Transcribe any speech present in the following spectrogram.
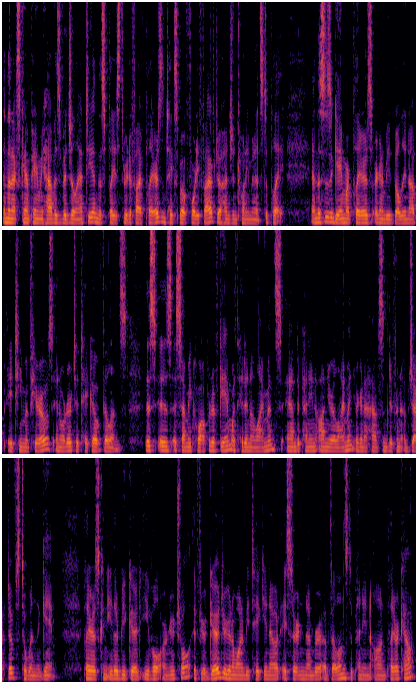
And the next campaign we have is Vigilante, and this plays 3 to 5 players and takes about 45 to 120 minutes to play. And this is a game where players are going to be building up a team of heroes in order to take out villains. This is a semi-cooperative game with hidden alignments, and depending on your alignment, you're going to have some different objectives to win the game. Players can either be good, evil, or neutral. If you're good, you're going to want to be taking out a certain number of villains depending on player count.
